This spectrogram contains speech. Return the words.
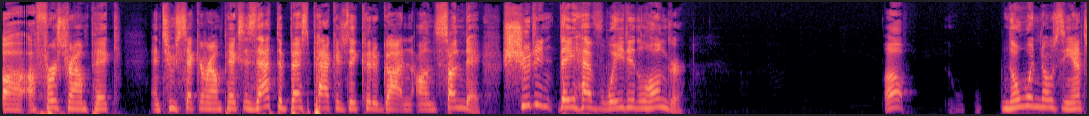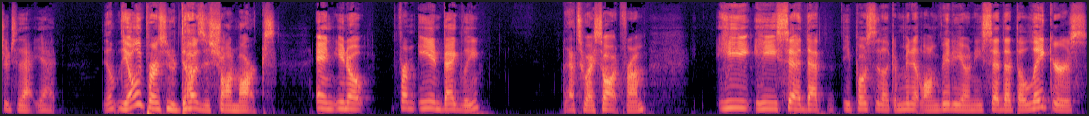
uh, a first round pick and two second round picks? Is that the best package they could have gotten on Sunday? Shouldn't they have waited longer? Well, no one knows the answer to that yet. The only person who does is Sean Marks. And, you know, from Ian Begley, that's who I saw it from. He he said that he posted like a minute long video and he said that the Lakers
